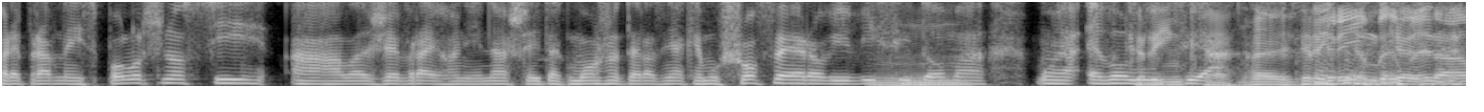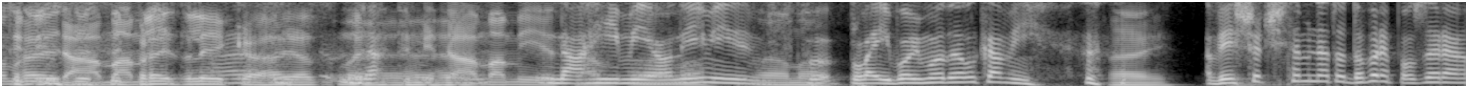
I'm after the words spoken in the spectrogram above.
prepravnej spoločnosti, ale že vraj ho nenašli, tak možno teraz nejakému šoférovi vysí mm. doma moja evolúcia. Skrinke, hej, skrinke tam, hej, si prezlieka, jasné. S tými dámami je tam tými Playboy modelkami. Hej. A vieš čo, či sa mi na to dobre pozerá?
